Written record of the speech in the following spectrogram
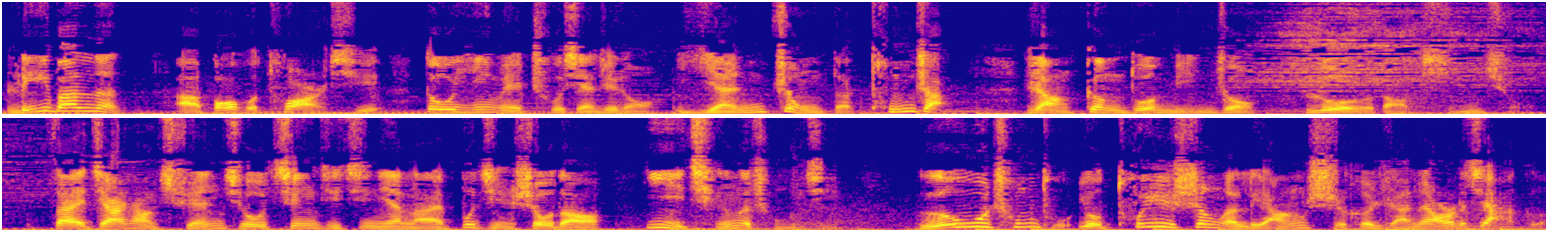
黎巴嫩啊，包括土耳其，都因为出现这种严重的通胀，让更多民众落入到贫穷。再加上全球经济近年来不仅受到疫情的冲击，俄乌冲突又推升了粮食和燃料的价格。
